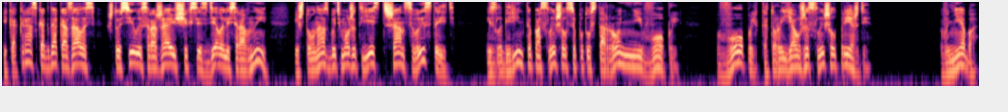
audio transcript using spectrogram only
И как раз когда казалось, что силы сражающихся сделались равны, и что у нас, быть может, есть шанс выстоять, из лабиринта послышался потусторонний вопль. Вопль, который я уже слышал прежде. В небо,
